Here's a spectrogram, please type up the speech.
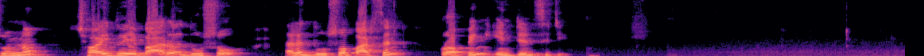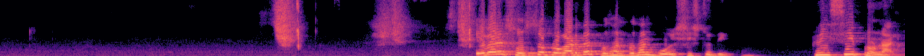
শূন্য ছয় দুয়ে বারো দুশো। তাহলে দুশো পার্সেন্ট ক্রপিং ইন্টেন্সিটি এবারে শস্য প্রগাঢ়তার প্রধান প্রধান বৈশিষ্ট্য দেখব কৃষি প্রণালী।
